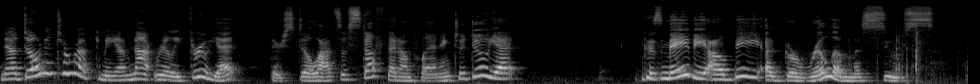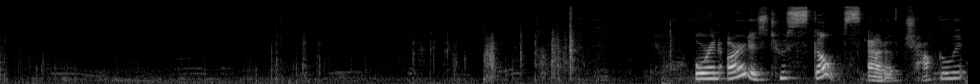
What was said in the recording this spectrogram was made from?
Now don't interrupt me, I'm not really through yet. There's still lots of stuff that I'm planning to do yet. Because maybe I'll be a gorilla masseuse. Or an artist who sculpts out of chocolate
